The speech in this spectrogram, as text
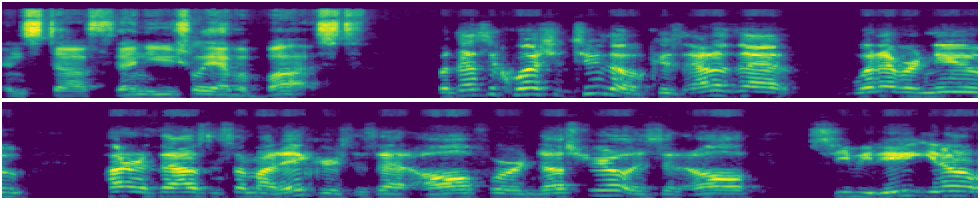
and stuff, then you usually have a bust. but that's a question too, though, because out of that whatever new hundred thousand some odd acres, is that all for industrial? Is it all CBD? You know,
